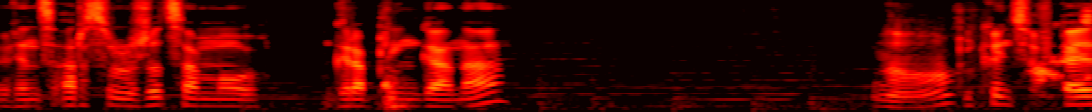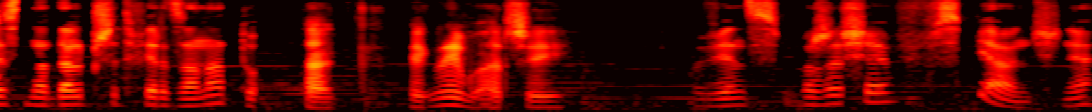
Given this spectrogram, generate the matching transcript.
Więc Arsul rzuca mu Grappling Guna No, i końcówka jest nadal przytwierdzona tu. tak, jak najbardziej. Więc może się wspiąć, nie?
